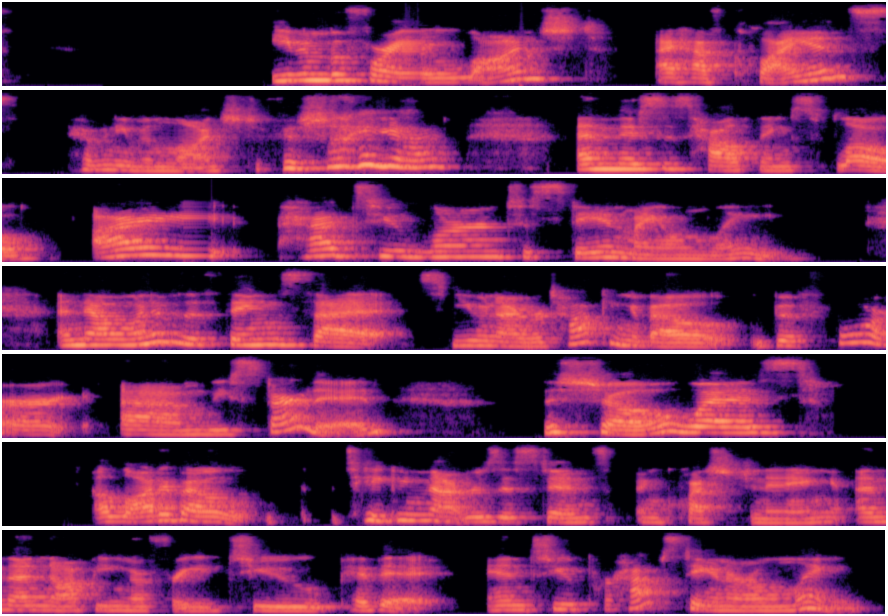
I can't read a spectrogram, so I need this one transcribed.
Even before I launched, I have clients. I haven't even launched officially yet. And this is how things flow. I had to learn to stay in my own lane. And now, one of the things that you and I were talking about before um, we started the show was a lot about taking that resistance and questioning, and then not being afraid to pivot and to perhaps stay in our own lane.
